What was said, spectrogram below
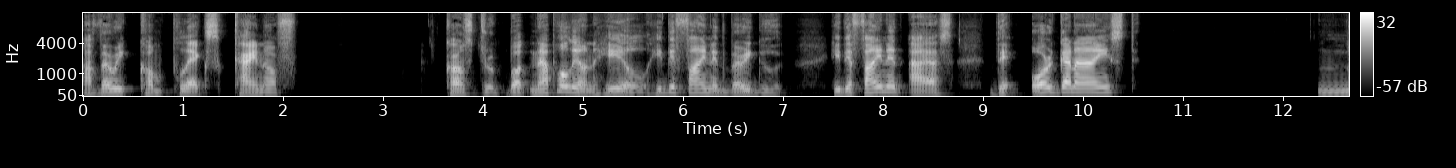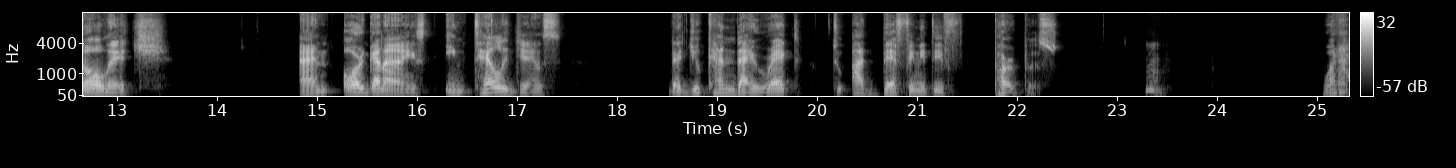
a very complex kind of construct. But Napoleon Hill, he defined it very good. He defined it as the organized knowledge and organized intelligence that you can direct to a definitive purpose. Hmm. What an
